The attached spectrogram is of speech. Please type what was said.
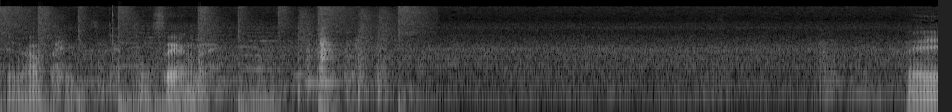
เห็นไหมครับเห็นตรงแสงหน่อย นี่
